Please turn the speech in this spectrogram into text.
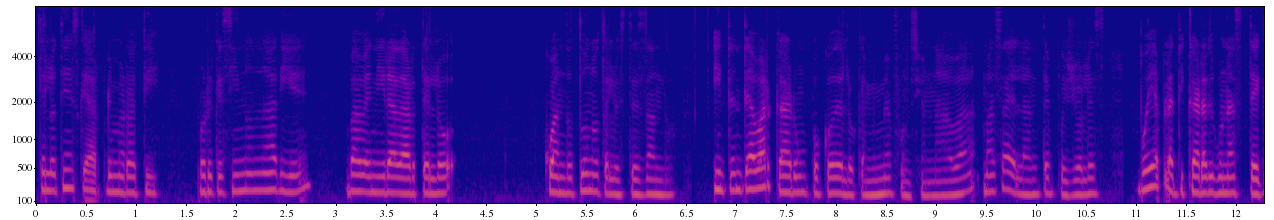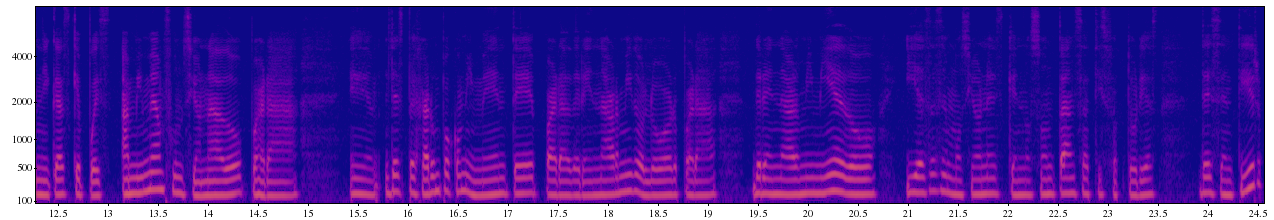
te lo tienes que dar primero a ti, porque si no nadie va a venir a dártelo cuando tú no te lo estés dando. Intenté abarcar un poco de lo que a mí me funcionaba. Más adelante pues yo les voy a platicar algunas técnicas que pues a mí me han funcionado para eh, despejar un poco mi mente, para drenar mi dolor, para drenar mi miedo y esas emociones que no son tan satisfactorias de sentir,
